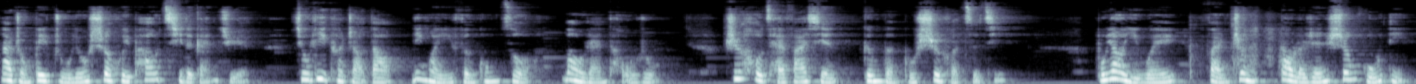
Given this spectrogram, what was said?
那种被主流社会抛弃的感觉。就立刻找到另外一份工作，贸然投入，之后才发现根本不适合自己。不要以为反正到了人生谷底，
